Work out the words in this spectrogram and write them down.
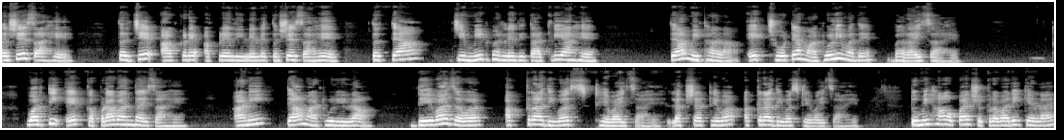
तसेच आहे तर जे आकडे आपले लिहिलेले तसेच आहे तर त्या जी मीठ भरलेली ताटली आहे त्या मिठाला एक छोट्या माठोळीमध्ये भरायचं आहे. वरती एक कपडा बांधायचा आहे आणि त्या माठुलीला देवाजवळ अकरा दिवस ठेवायचा आहे. लक्षात ठेवा अकरा दिवस ठेवायचा आहे. तुम्ही हा उपाय शुक्रवारी केलाय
